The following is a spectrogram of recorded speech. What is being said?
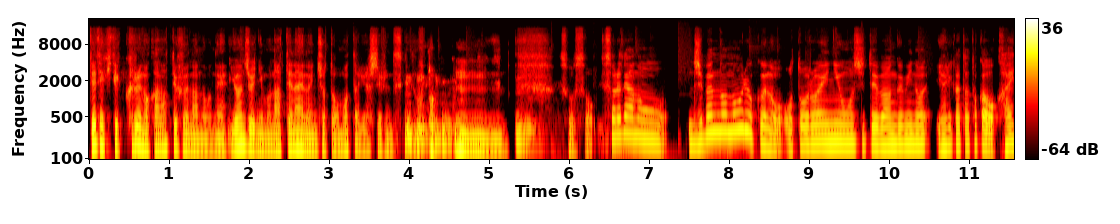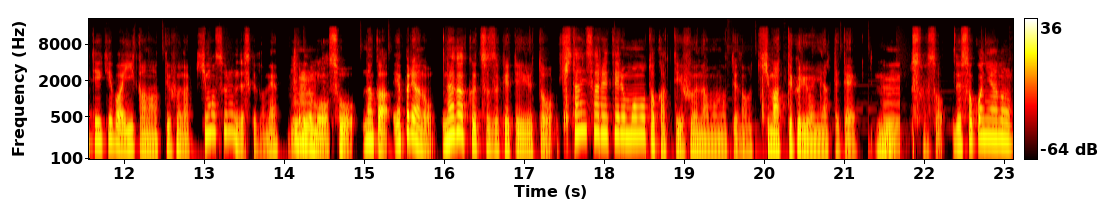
出てきてくるのかなっていう風なのをね40にもなってないのにちょっと思ったりはしてるんですけどうんうん。うんそうそう。それであの、自分の能力の衰えに応じて番組のやり方とかを変えていけばいいかなっていう風な気もするんですけどね。けれども、そう、なんかやっぱりあの、長く続けていると、期待されてるものとかっていう風なものっていうのが決まってくるようになってて、うんうんそうそう。で、そこにあの、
